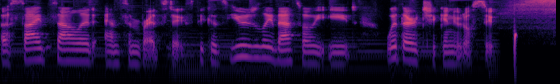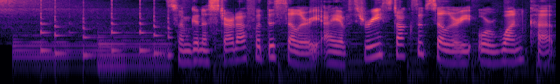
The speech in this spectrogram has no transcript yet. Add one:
a side salad and some breadsticks because usually that's what we eat with our chicken noodle soup. So I'm gonna start off with the celery. I have three stalks of celery or one cup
